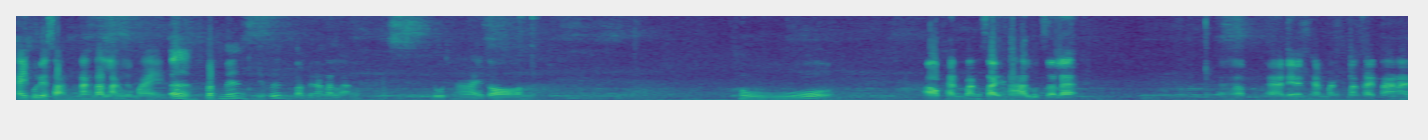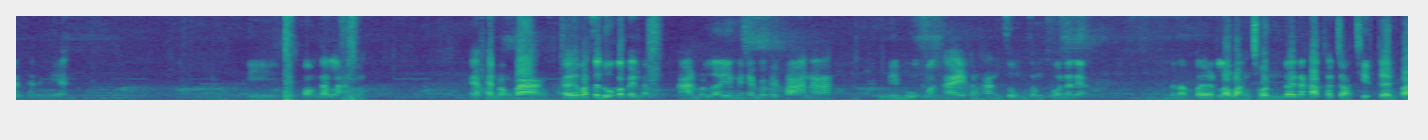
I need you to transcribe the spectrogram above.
ให้ผู้โดยสารนั่งด้านหลังหรือไม่ เออรถนึงอย่าเพิ่งก่อนไปนั่งด้านหลัง ดูท้ายก่อนโหเอาแผ่นบังสายตาหลุดซะแล้วนะครับอ่านี่เป็นแผ่นบังบังสายตานะแผ่นอย่างเงี้ยนี่เก็บของด้านหลังนะแผ่นบางๆ เออ วัสดุก็เป็นแบบฮาร์ดหมดเลย ยังไม่ใช่แบบไฟฟ้านะ มีบุกมาให้ค่อนข้างสูงพอสมควรนะเนี่ย เวลาเปิดระวังชนด้วยนะครับ ถ้าจอดชิดเกินไป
